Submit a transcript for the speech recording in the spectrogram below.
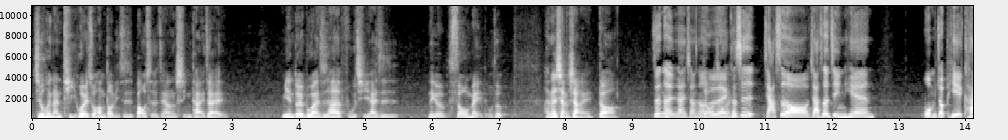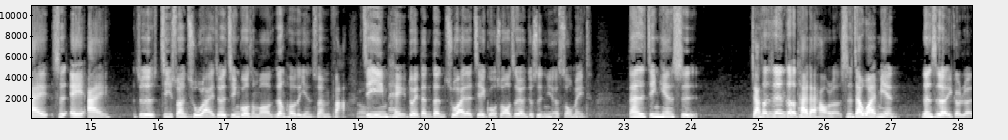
就很难体会说他们到底是抱持怎样的心态在面对，不管是他的夫妻还是那个 soul mate，我都。很难想象哎，对吧？真的很难想象，对不对？可是假设哦，假设今天我们就撇开是 AI，就是计算出来，就是经过什么任何的演算法、基因配对等等出来的结果，说哦，这人就是你的 soul mate。但是今天是假设今天这个太太好了，是在外面认识了一个人，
